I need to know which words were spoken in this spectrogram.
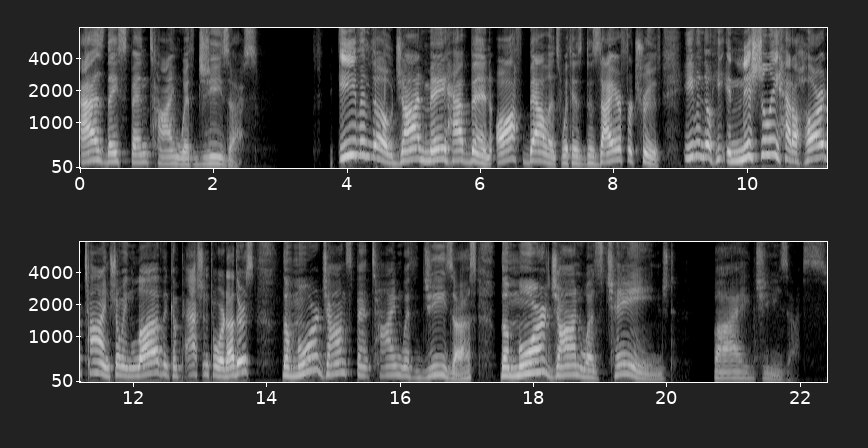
as they spend time with Jesus. Even though John may have been off balance with his desire for truth, even though he initially had a hard time showing love and compassion toward others, the more John spent time with Jesus, the more John was changed by Jesus.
